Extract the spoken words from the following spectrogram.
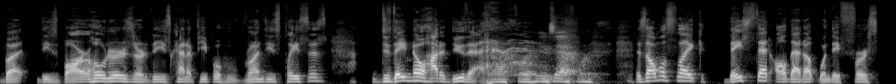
But these bar owners or these kind of people who run these places, do they know how to do that? Exactly. Exactly. it's almost like they set all that up when they first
